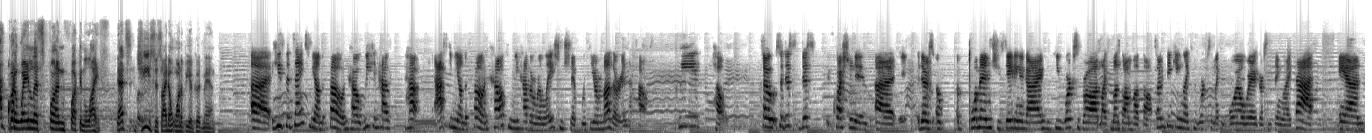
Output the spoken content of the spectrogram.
but a way less fun fucking life. That's Jesus. I don't want to be a good man. uh, he's been saying to me on the phone how we can have how asking me on the phone how can we have a relationship with your mother in the house please help so so this this question is uh, there's a, a woman she's dating a guy who he works abroad like month on month off. So i'm thinking like he works in like an oil rig or something like that. And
